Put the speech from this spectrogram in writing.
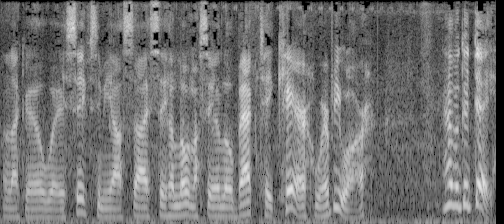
And like I always say, see me outside, say hello, and I'll say hello back. Take care wherever you are. Have a good day.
